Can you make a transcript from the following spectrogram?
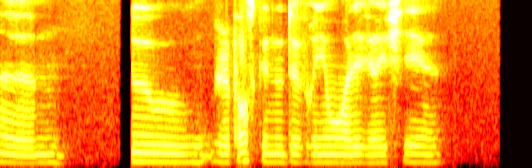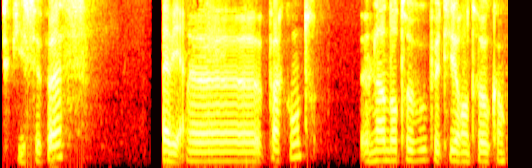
Euh, nous, je pense que nous devrions aller vérifier euh, ce qui se passe. Très bien. Euh, par contre, l'un d'entre vous peut-il rentrer au camp?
